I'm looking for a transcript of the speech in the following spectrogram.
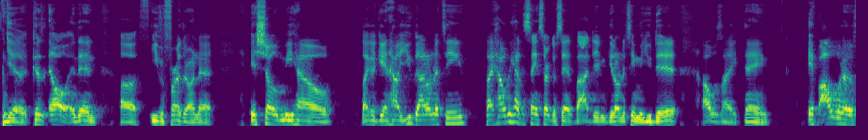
that. Yeah, because oh, and then uh even further on that, it showed me how, like again, how you got on the team, like how we had the same circumstance, but I didn't get on the team and you did. I was like, dang, if I would have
